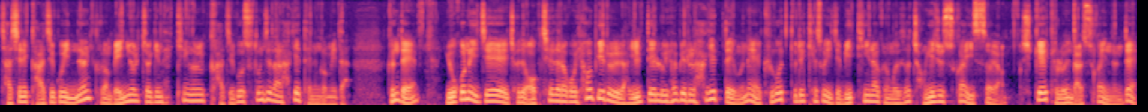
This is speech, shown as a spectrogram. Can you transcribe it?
자신이 가지고 있는 그런 매뉴얼적인 해킹을 가지고 수동 진단을 하게 되는 겁니다. 근데 요거는 이제 저희 업체들하고 협의를 일대일로 협의를 하기 때문에 그것들이 계속 이제 미팅이나 그런 것에서 정해줄 수가 있어요. 쉽게 결론이 날 수가 있는데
